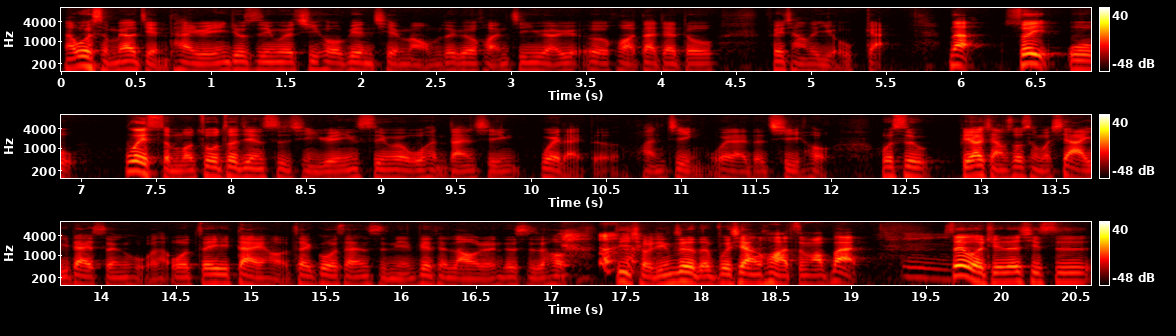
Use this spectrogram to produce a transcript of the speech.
那为什么要减碳？原因就是因为气候变迁嘛，我们这个环境越来越恶化，大家都非常的有感。那所以，我为什么做这件事情？原因是因为我很担心未来的环境、未来的气候。或是不要讲说什么下一代生活了，我这一代哈，再过三十年变成老人的时候，地球已经热得不像话，怎么办？嗯，所以我觉得其实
